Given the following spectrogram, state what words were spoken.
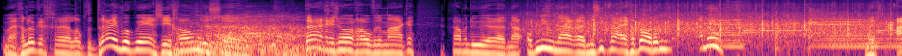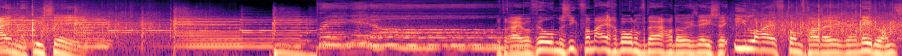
Maar gelukkig loopt het draaiboek weer synchroon, dus daar geen zorgen over te maken. Gaan we nu naar, opnieuw naar muziek van eigen bodem. Anouk met I'm a Cliché. We draaien wel veel muziek van eigen bodem vandaag, want deze E-Live komt gewoon uit Nederland.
